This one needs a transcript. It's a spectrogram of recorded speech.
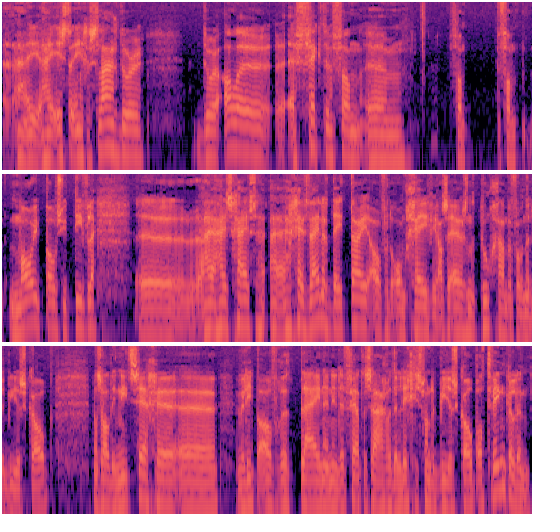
hij, hij is erin geslaagd door, door alle effecten van, um, van, van mooi, positief. Uh, hij, hij, schrijft, hij geeft weinig detail over de omgeving. Als ze ergens naartoe gaan, bijvoorbeeld naar de bioscoop dan zal hij niet zeggen, uh, we liepen over het plein en in de verte zagen we de lichtjes van de bioscoop al twinkelen.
